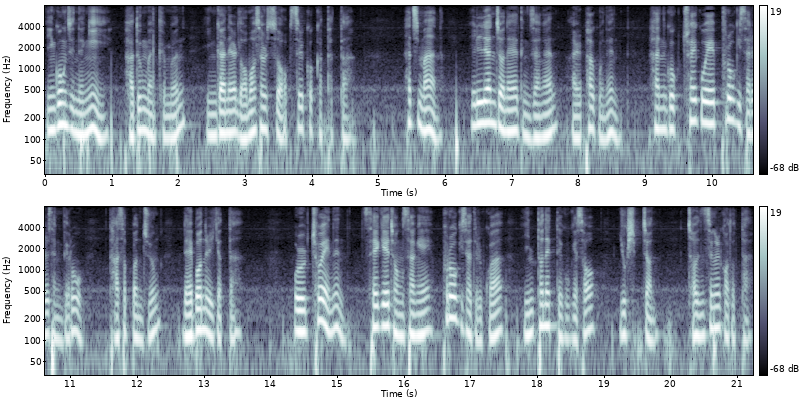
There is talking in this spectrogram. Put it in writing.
인공지능이 바둑만큼은 인간을 넘어설 수 없을 것 같았다. 하지만 1년 전에 등장한 알파고는 한국 최고의 프로 기사를 상대로 5번 중 4번을 이겼다. 올 초에는 세계 정상의 프로 기사들과 인터넷 대국에서 60전 전승을 거뒀다.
